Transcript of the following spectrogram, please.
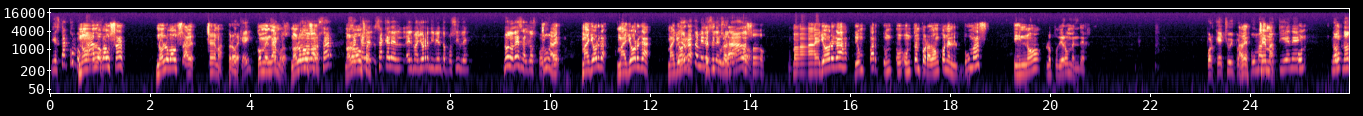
y está convocado. No lo va a usar. No lo va a usar. A ver, Chema, pero a ver, Ok, convengamos, no lo va a usar. No lo va a sácale, usar. sácale el, el mayor rendimiento posible. No lo des al 2 por 1 A ver, Mayorga, Mayorga, Mayorga, Mayorga también es seleccionado. Mayorga dio un, par- un, un- temporadón con el Pumas y no lo pudieron vender. ¿Por qué, Chuy? Porque ver, Pumas Chema, no tiene un- no, un- no,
